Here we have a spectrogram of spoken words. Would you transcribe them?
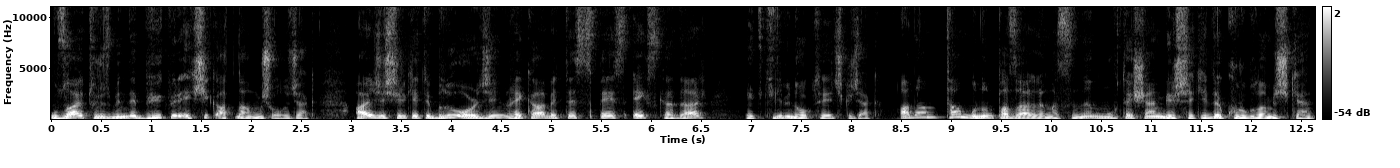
uzay turizminde büyük bir eksik atlanmış olacak. Ayrıca şirketi Blue Origin rekabette SpaceX kadar etkili bir noktaya çıkacak. Adam tam bunun pazarlamasını muhteşem bir şekilde kurgulamışken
